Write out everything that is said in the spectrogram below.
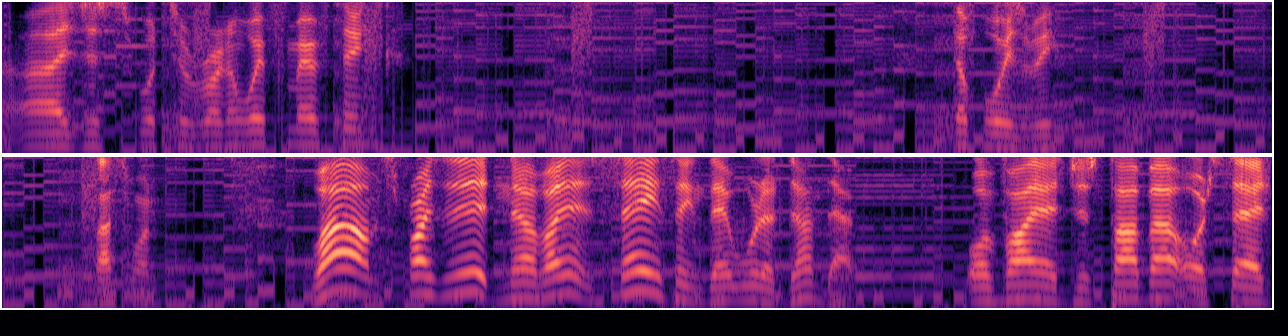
Uh, I just want to run away from everything. They'll poison me. Last one. Wow, I'm surprised they didn't. Now, if I didn't say anything, they would have done that. Or if I had just thought about or said,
